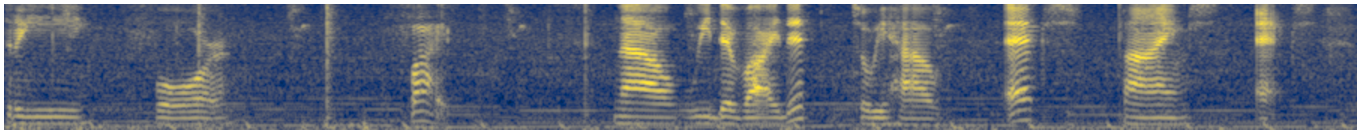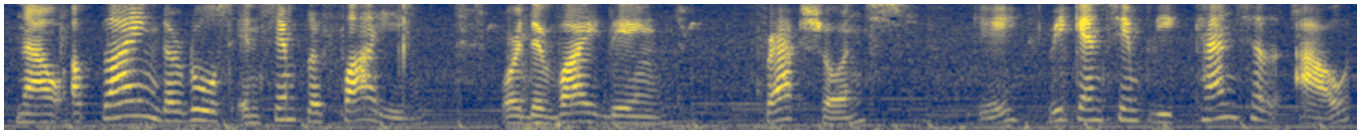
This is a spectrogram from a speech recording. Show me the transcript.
3, 4, 5. Now, we divide it. So, we have x times x. Now, applying the rules in simplifying or dividing fractions, okay, we can simply cancel out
